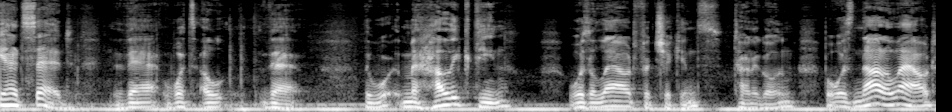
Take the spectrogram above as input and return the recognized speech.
had said that what's a, that the mehaliktin was allowed for chickens, tarnagolim, but was not allowed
